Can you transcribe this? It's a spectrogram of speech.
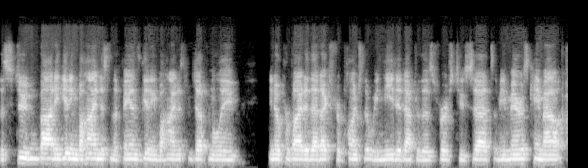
the student body getting behind us and the fans getting behind us definitely, you know, provided that extra punch that we needed after those first two sets. I mean, Marist came out.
